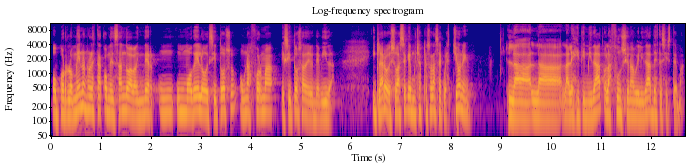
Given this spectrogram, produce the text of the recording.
o por lo menos no le está comenzando a vender un, modelo exitoso o una forma exitosa de vida. Y claro, eso hace que muchas personas se cuestionen la, legitimidad o la funcionabilidad de este sistema.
